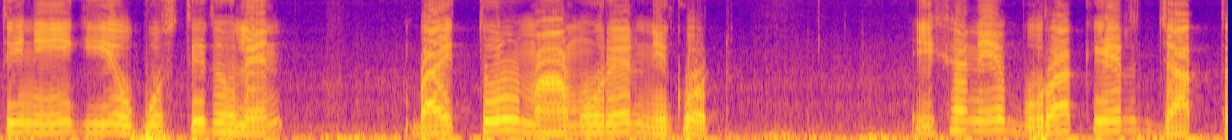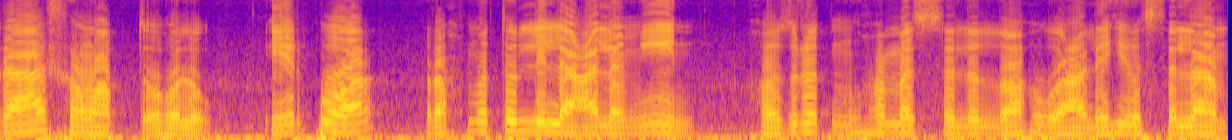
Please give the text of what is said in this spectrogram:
তিনি গিয়ে উপস্থিত হলেন বাইতুল মামুরের নিকট। এখানে বোরাকের যাত্রা সমাপ্ত হলো। এরপর রহমতুল্লিল আলমিন হজরত মুহাম্মদ সাল্লাহ আলহি আসাল্লাম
